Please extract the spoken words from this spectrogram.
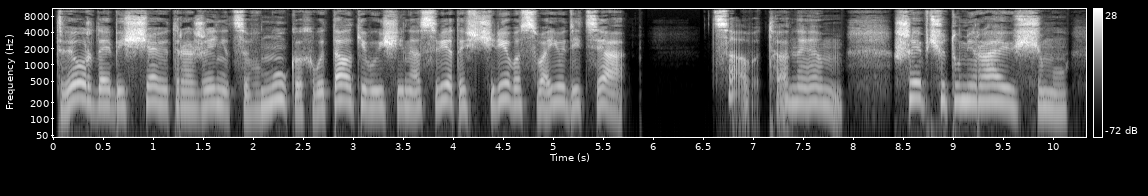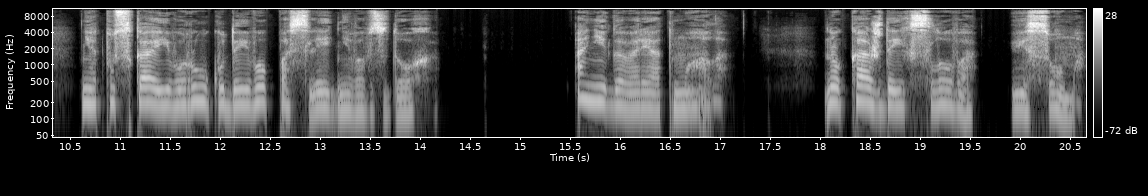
твердо обещают роженице в муках, выталкивающей на свет из чрева свое дитя. Цаватанем шепчут умирающему, не отпуская его руку до его последнего вздоха. Они говорят мало, но каждое их слово весомо.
